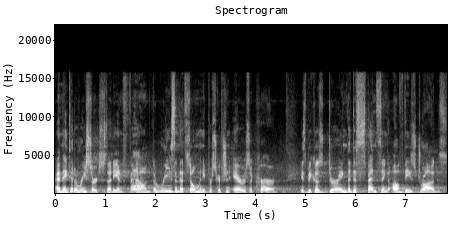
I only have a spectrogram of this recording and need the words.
And they did a research study and found the reason that so many prescription errors occur is because during the dispensing of these drugs,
